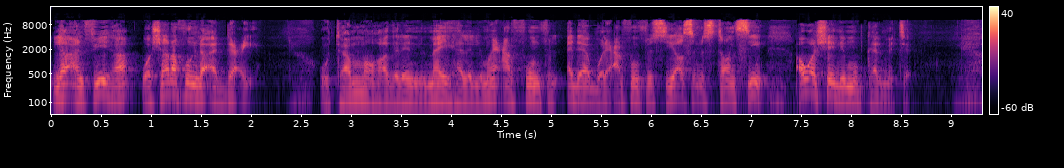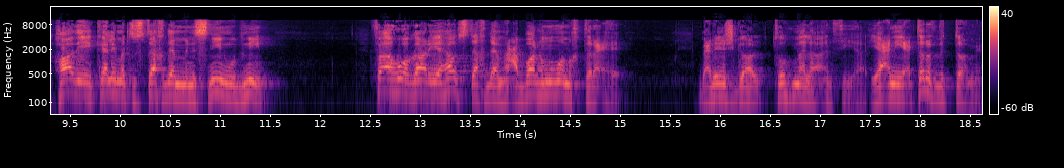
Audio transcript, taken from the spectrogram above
لا أنفيها وشرف لا أدعيه. وتموا هذين الميهل اللي ما يعرفون في الأدب ولا يعرفون في السياسة مستانسين. أول شيء دي مو بكلمته. هذه كلمة تستخدم من سنين وبنين. فهو قاريها واستخدمها. عبالهم هو مخترعها. بعدين إيش قال؟ تهمة لا أنفيها يعني يعترف بالتهمة.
